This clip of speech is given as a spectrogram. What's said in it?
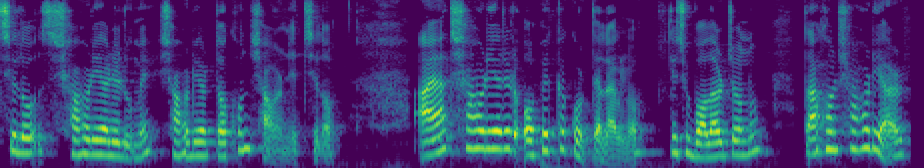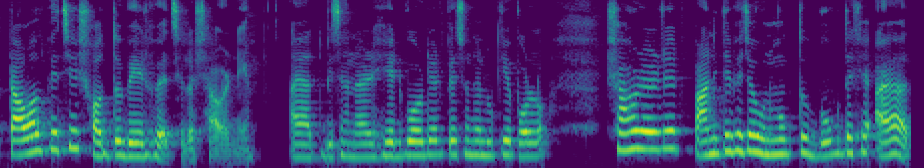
ছিল শাহরিয়ারের রুমে। শাহরিয়ার তখন শাওয়ার নিচ্ছিল। আয়াত শাহরিয়ারের অপেক্ষা করতে লাগল। কিছু বলার জন্য তখন শাহরিয়ার টাওয়াল পেঁচিয়ে সদ্য বের হয়েছিল শাওয়ার নিয়ে। আয়াত বিছানার হেডবোর্ডের পেছনে লুকিয়ে পড়ল। শাহরিয়ারের পানিতে ভেজা উন্মুক্ত বুক দেখে আয়াত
